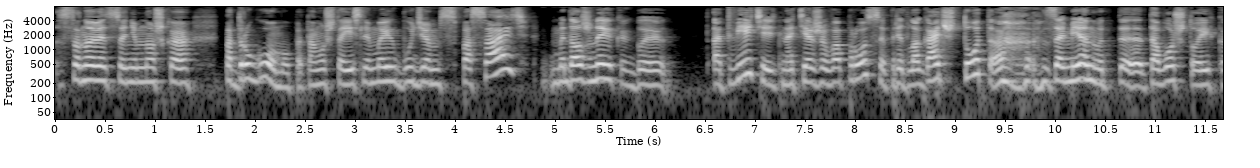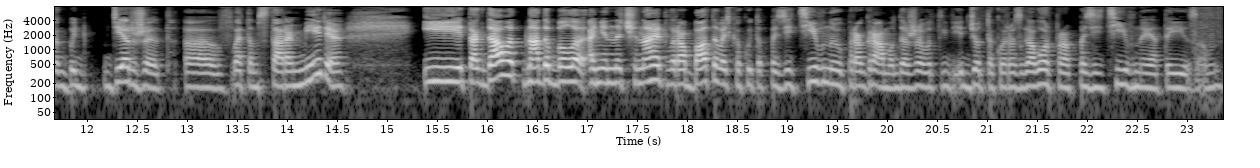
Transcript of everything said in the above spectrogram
становится немножко по-другому, потому что если мы их будем спасать, мы должны как бы ответить на те же вопросы, предлагать что-то взамен вот э, того, что их как бы держит э, в этом старом мире. И тогда вот надо было, они начинают вырабатывать какую-то позитивную программу. Даже вот идет такой разговор про позитивный атеизм.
